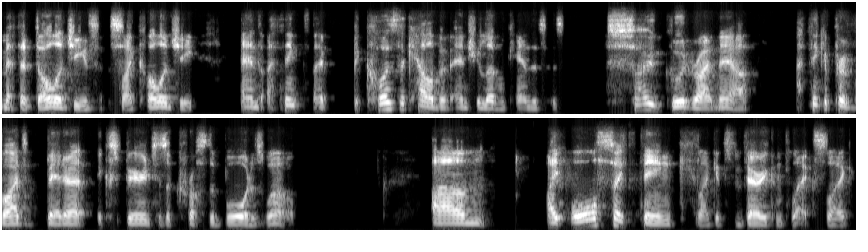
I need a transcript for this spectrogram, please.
methodologies, psychology, and I think that because the caliber of entry level candidates is so good right now, I think it provides better experiences across the board as well. Um, I also think like it's very complex. Like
